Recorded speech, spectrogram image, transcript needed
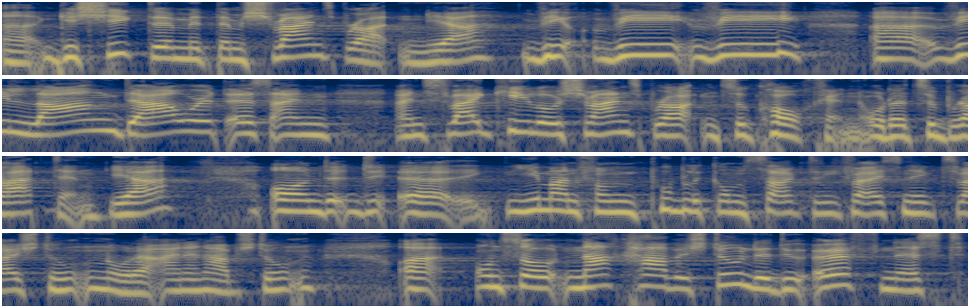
äh, Geschichte mit dem Schweinsbraten, ja? Wie, wie, wie, äh, wie lang dauert es, ein, ein zwei Kilo Schweinsbraten zu kochen oder zu braten, ja? Und äh, jemand vom Publikum sagt, ich weiß nicht, zwei Stunden oder eineinhalb Stunden. Äh, und so nach halber Stunde, du öffnest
